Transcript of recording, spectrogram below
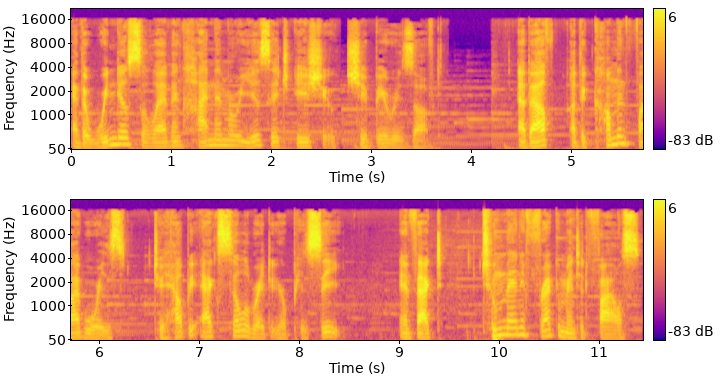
and the Windows 11 high memory usage issue should be resolved. Above are the common 5 ways to help you accelerate your PC. In fact, too many fragmented files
